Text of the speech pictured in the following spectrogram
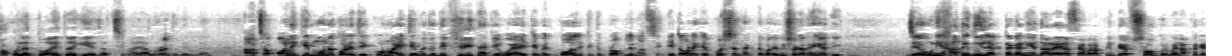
সকলের দোয়াই তো এগিয়ে যাচ্ছি ভাই আলহামদুলিল্লাহ। আচ্ছা অনেকে মনে করে যে কোনো আইটেমে যদি ফ্রি থাকে ওই আইটেমের কোয়ালিটিতে প্রবলেম আছে। এটা অনেকের কোশ্চেন থাকতে পারে বিষয়টা ভেঙে দিই। যে উনি হাতে দুই লাখ টাকা নিয়ে দাঁড়ায় আছে আবার আপনি ব্যবসাও করবেন আপনাকে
